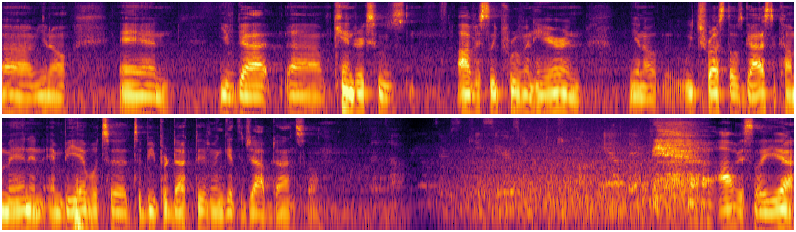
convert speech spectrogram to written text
Um, you know, and you've got um, Kendricks who's obviously proven here, and you know we trust those guys to come in and, and be able to to be productive and get the job done. So. Obviously, yeah,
